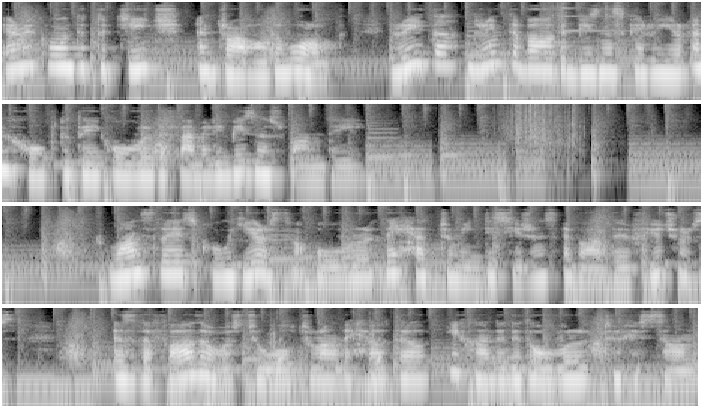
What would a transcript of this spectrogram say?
Eric wanted to teach and travel the world. Rita dreamed about a business career and hoped to take over the family business one day. Once their school years were over, they had to make decisions about their futures. As the father was too old to run the hotel, he handed it over to his son.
